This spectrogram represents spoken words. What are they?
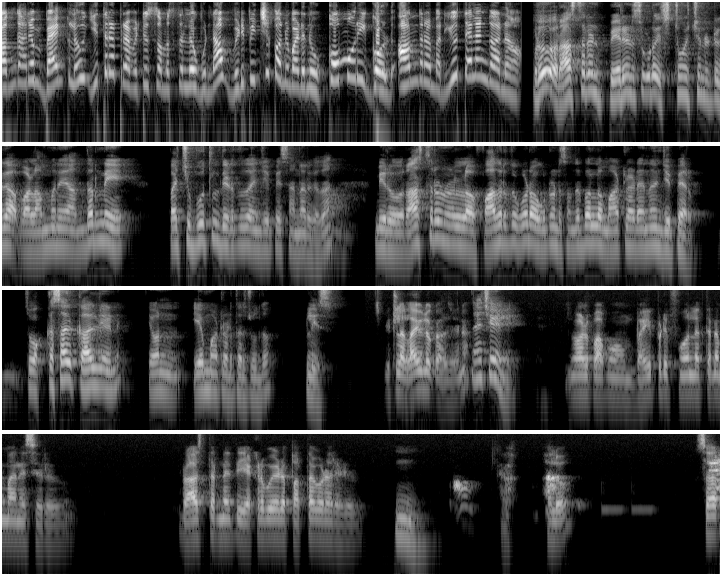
బంగారం బ్యాంకులు ఇతర ప్రైవేటు సంస్థల్లో ఉన్న విడిపించి కొనబడను. కొమ్మూరి గోల్డ్ ఆంధ్ర మరియు తెలంగాణ. ఇప్పుడు రాస్తారని పేరెంట్స్ కూడా ఇష్టం వచ్చినట్టుగా వాళ్ళ అమ్మని అందరినీ పచ్చి బూతులు తిడుతుంది అని చెప్పేసి అన్నారు కదా. మీరు రాస్తారని వాళ్ళ ఫాదర్తో కూడా ఒకటి రెండు సందర్భాల్లో మాట్లాడానని చెప్పారు. సో ఒక్కసారి కాల్ చేయండి. ఏమన్నా ఏం మాట్లాడతారో చూద్దాం. ప్లీజ్. ఇట్లా లైవ్లో కాల్ చేయనా? చేయండి. వాళ్ళు పాపం భయపడి ఫోన్లు ఎత్తడం మానేశారు. రాజతరణ్ అయితే ఎక్కడ పోయాడో పత్తా కూడా లేడు. హలో. సార్.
